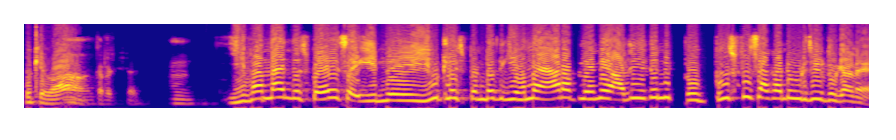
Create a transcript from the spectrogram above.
ஓகேவா இவன் தான் இந்த ஸ்பேஸ் இந்த யூட்டிலைஸ் பண்றதுக்கு இவன் ஏரோப்ளேனே அது இதுன்னு புதுசு புதுசா கண்டுபிடிச்சிட்டு இருக்கானே.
